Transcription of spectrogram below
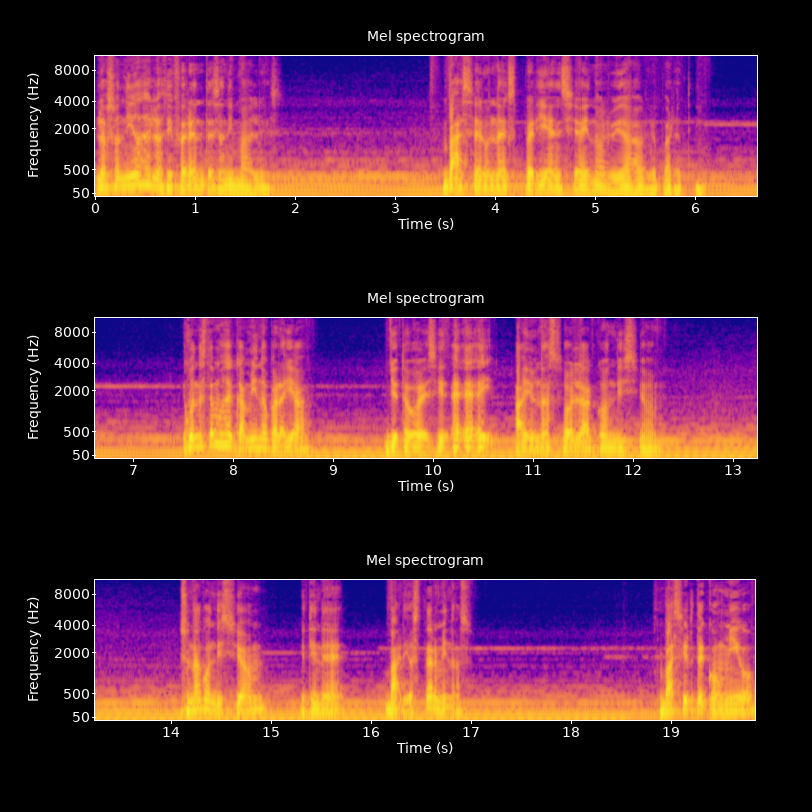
los sonidos de los diferentes animales. Va a ser una experiencia inolvidable para ti. Y cuando estemos de camino para allá, yo te voy a decir, ¡eh, eh, eh! Hay una sola condición. Es una condición que tiene varios términos. Vas a irte conmigo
